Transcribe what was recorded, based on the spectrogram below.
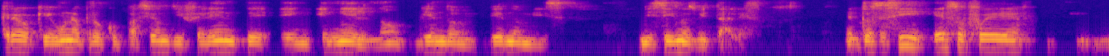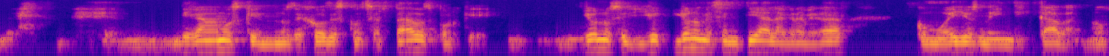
creo que una preocupación diferente en, en él, ¿no? Viendo, viendo mis, mis signos vitales. Entonces sí, eso fue digamos que nos dejó desconcertados porque yo no sé, yo, no me sentía la gravedad como ellos me indicaban, ¿no?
